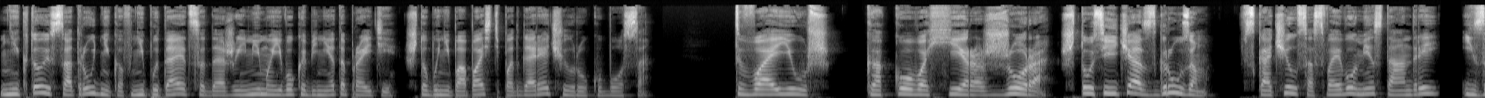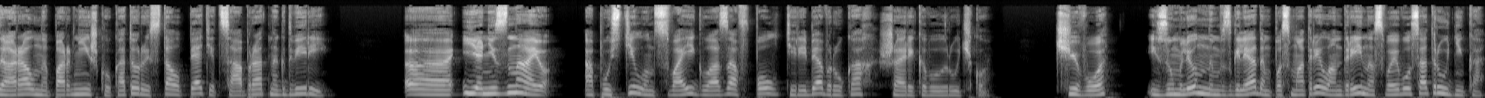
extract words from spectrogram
Никто из сотрудников не пытается даже и мимо его кабинета пройти, чтобы не попасть под горячую руку босса. «Твою ж! Какого хера, Жора? Что сейчас с грузом?» Вскочил со своего места Андрей и заорал на парнишку, который стал пятиться обратно к двери. «Э, я не знаю!» Опустил он свои глаза в пол, теребя в руках шариковую ручку. «Чего?» Изумленным взглядом посмотрел Андрей на своего сотрудника.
